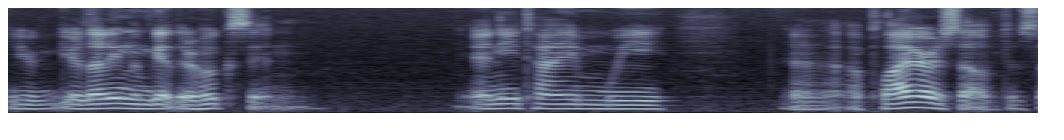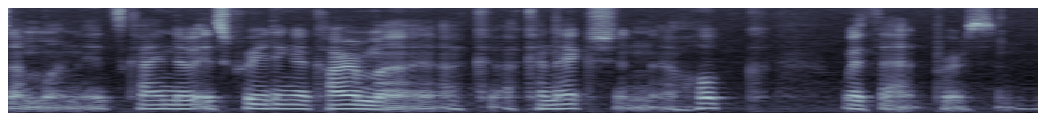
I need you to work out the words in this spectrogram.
you're, you're letting them get their hooks in. Anytime we uh, apply ourselves to someone, it's kind of, it's creating a karma, a, a connection, a hook with that person.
